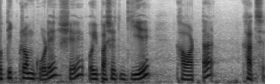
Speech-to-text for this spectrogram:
অতিক্রম করে সে ওই পাশে গিয়ে খাবারটা খাচ্ছে।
